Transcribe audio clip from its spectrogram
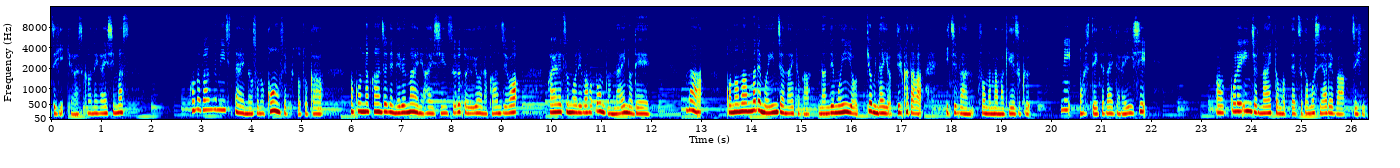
ぜひよろしくお願いします。この番組自体のそのコンセプトとか、まあ、こんな感じで寝る前に配信するというような感じは変えるつもりはほとんどないので、まあ、このまんまでもいいんじゃないとか、何でもいいよ、興味ないよっていう方は、一番そのまま継続に押していただいたらいいし、あ、これいいんじゃないと思ったやつがもしあれば、ぜひ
